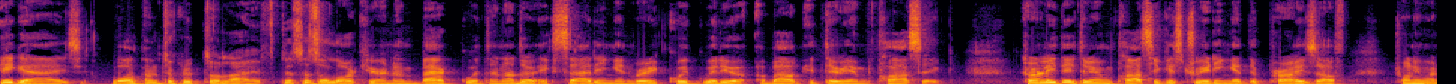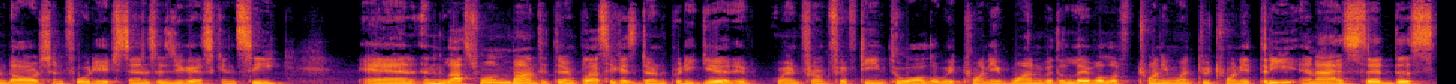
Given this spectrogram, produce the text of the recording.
Hey guys, welcome to Crypto Life. This is Alok here and I'm back with another exciting and very quick video about Ethereum Classic. Currently the Ethereum Classic is trading at the price of $21.48 as you guys can see. And in the last one month, Ethereum Classic has done pretty good. It went from 15 to all the way 21 with a level of 21 to 23. And I have said this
